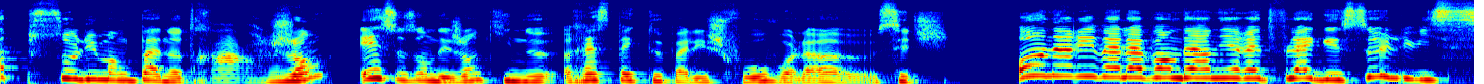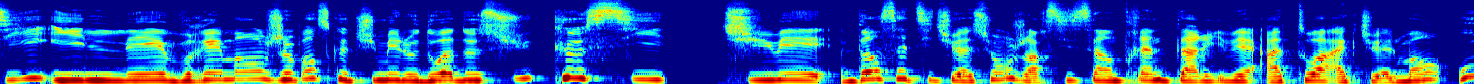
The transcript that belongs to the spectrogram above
absolument pas notre argent, et ce sont des gens qui ne respectent pas les chevaux, voilà, euh, c'est chi. On arrive à l'avant-dernier red flag, et celui-ci, il est vraiment, je pense que tu mets le doigt dessus que si tu es dans cette situation, genre si c'est en train de t'arriver à toi actuellement, ou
